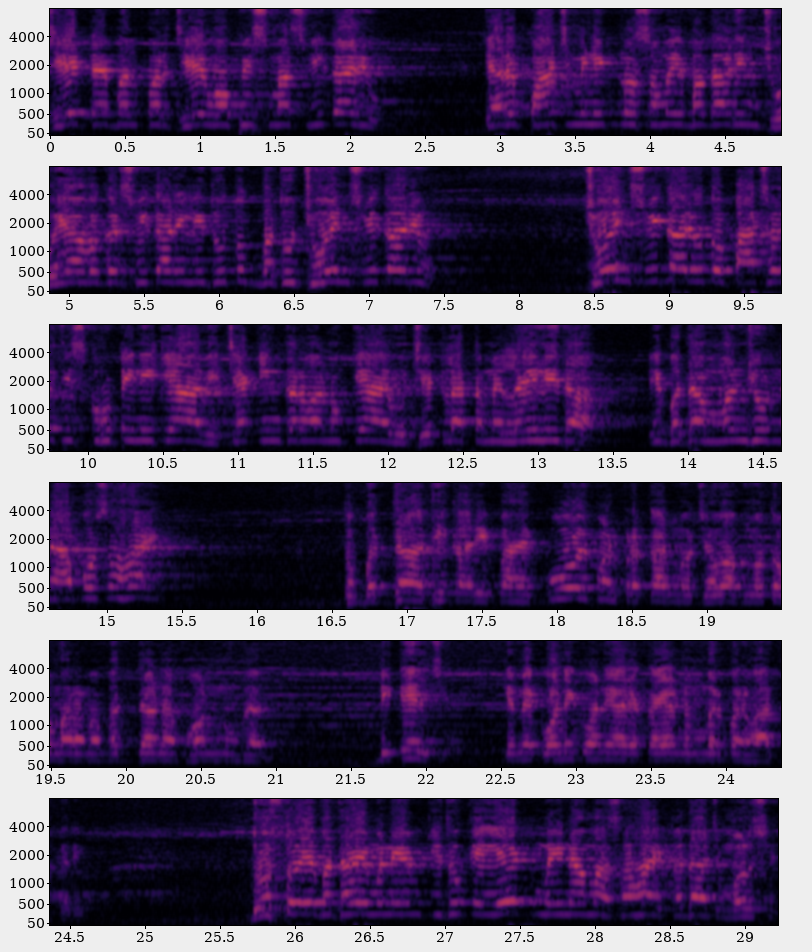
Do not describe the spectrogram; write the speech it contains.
જે ટેબલ પર, જે ઓફિસમાં સ્વીકાર્યું ત્યારે પાંચ મિનિટનો સમય બગાડીને જોયા વગર સ્વીકારી લીધું તું બધું જોઈને સ્વીકાર્યું. જોઈને સ્વીકાર્યું તો પાછળથી સ્ક્રુટીની ક્યાં આવી? ચેકિંગ કરવાનું ક્યાં આવ્યું? જેટલા તમે લઈ લીધા, એ બધા મંજૂર ને આપો સહાય. તો બધા અધિકારી પાસે કોઈ પણ પ્રકારનો જવાબ નહોતો મારામાં. બધાના ફોનનું ડિટેલ છે કે મેં કોની કોની આરે કયા નંબર પર વાત કરી. દોસ્તો, એ બધાએ મને એમ કીધું કે એક મહિનામાં સહાય કદાચ મળશે.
